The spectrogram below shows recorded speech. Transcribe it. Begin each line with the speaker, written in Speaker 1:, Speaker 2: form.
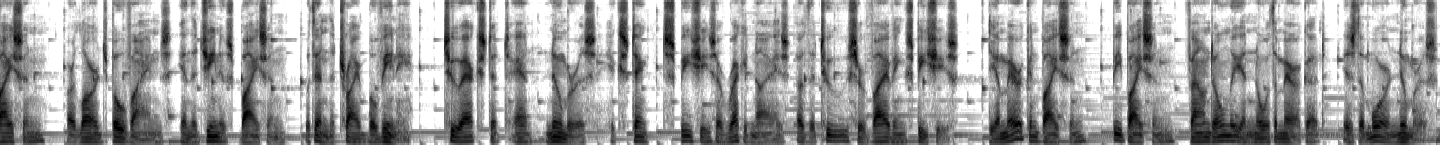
Speaker 1: bison are large bovines in the genus Bison within the tribe Bovini. Two extant and numerous extinct species are recognized of the two surviving species. The American bison, B. bison, found only in North America, is the more numerous.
